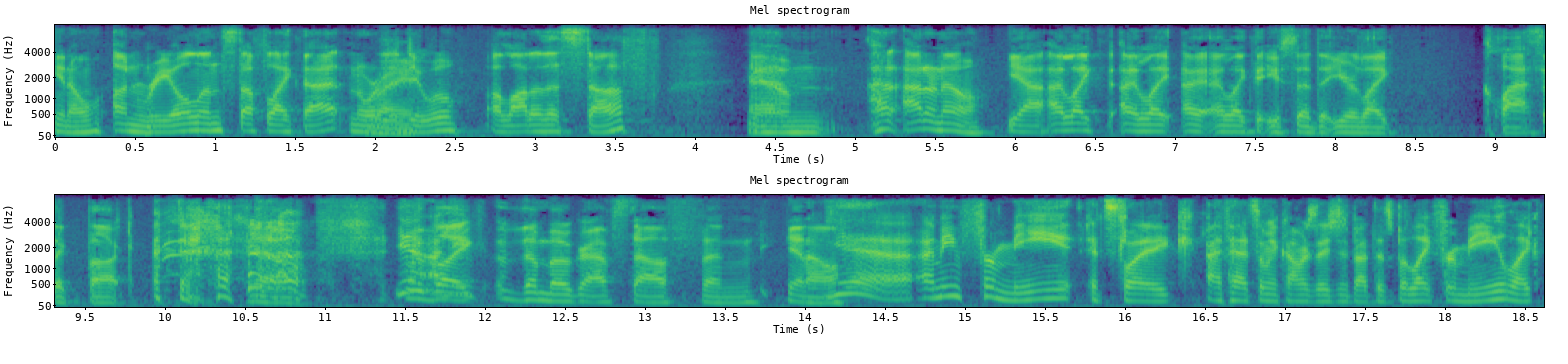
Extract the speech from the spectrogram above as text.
you know, Unreal and stuff like that in order Right. to do a lot of this stuff. Yeah. And I, I don't know. Yeah, I like I like I, I like that you said that you're like classic buck. yeah, Yeah, with I like the MoGraph stuff and you know. Yeah, I mean, for me, it's like I've had so many conversations about this, but like for me, like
